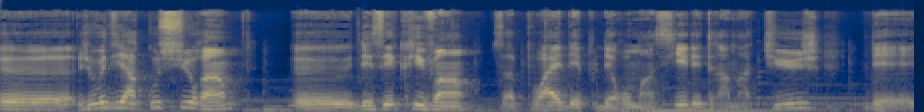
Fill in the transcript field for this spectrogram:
euh, je vous dis à coup sûr, hein, euh, des écrivains, ça pourrait être des, romanciers, des dramaturges, des,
